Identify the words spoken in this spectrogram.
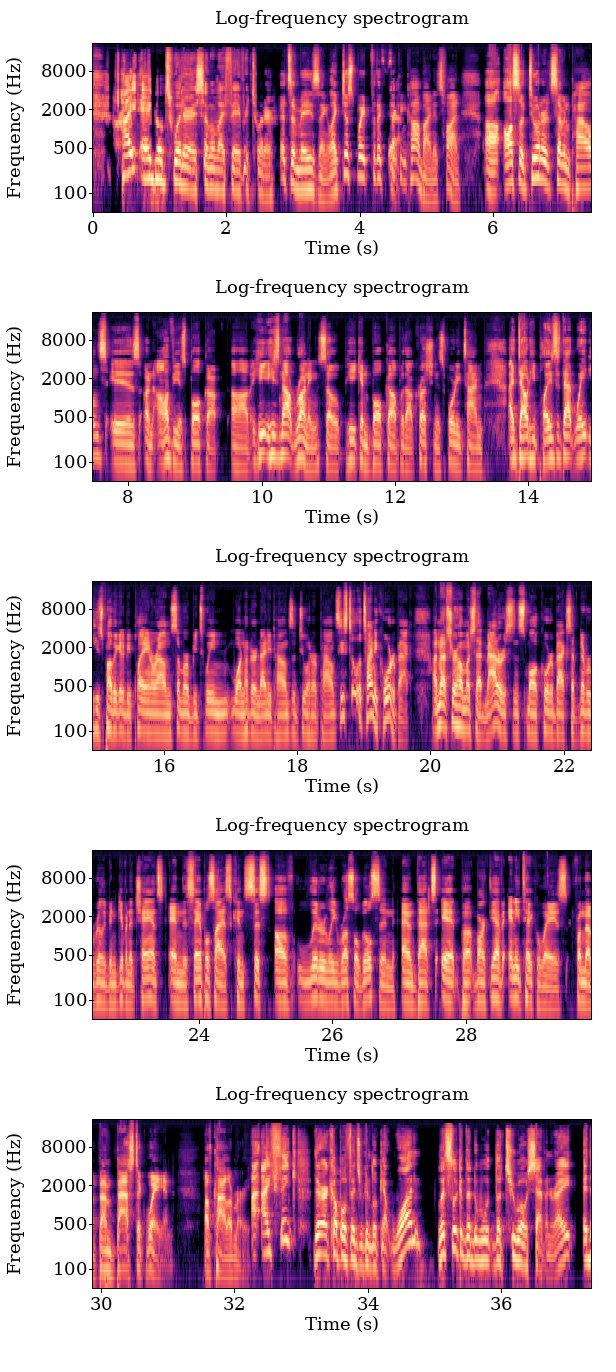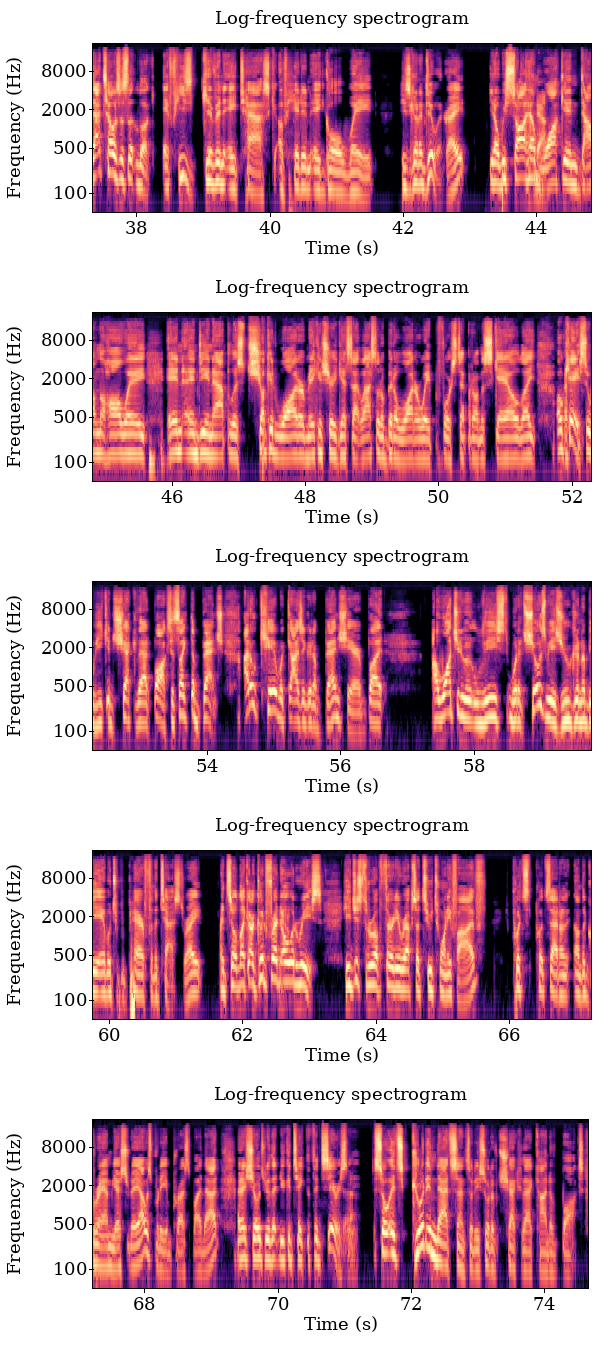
Height angle Twitter is some of my favorite Twitter. It's amazing. Like, just wait for the freaking yeah. combine. It's fine. Uh, also, 207 pounds is an obvious bulk up uh, he, he's not running, so he can bulk up without crushing his 40 time. I doubt he plays at that weight. He's probably going to be playing around somewhere between 190 pounds and 200 pounds. He's still a tiny quarterback. I'm not sure how much that matters since small quarterbacks have never really been given a chance, and the sample size consists of literally Russell Wilson, and that's it. But, Mark, do you have any takeaways from the bombastic weigh in? Of Kyler Murray. I think there are a couple of things we can look at. One, Let's look at the the 207, right? And that tells us that look, if he's given a task of hitting a goal weight, he's going to do it, right? You know, we saw him yeah. walking down the hallway in Indianapolis, chugging water, making sure he gets that last little bit of water weight before stepping on the scale. Like, okay, so he can check that box. It's like the bench. I don't care what guys are going to bench here, but I want you to at least, what it shows me is you're going to be able to prepare for the test, right? And so, like our good friend yeah. Owen Riese, he just threw up 30 reps at 225. Puts puts that on, on the gram yesterday. I was pretty impressed by that, and it shows me that you can take the thing seriously. Yeah. So it's good in that sense that he sort of checked that kind of box.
